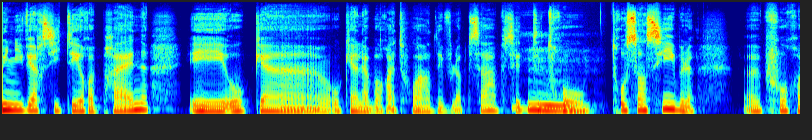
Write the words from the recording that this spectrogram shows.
université reprenne et aucun, aucun laboratoire développe ça. C'était hmm. trop, trop sensible euh, euh, pour,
